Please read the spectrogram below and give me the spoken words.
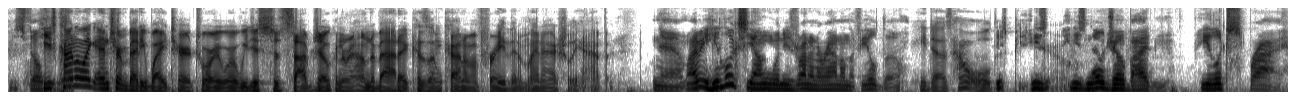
he's, he's kind of like entering Betty White territory where we just should stop joking around about it because I'm kind of afraid that it might actually happen. Yeah, I mean he looks young when he's running around on the field though. He does. How old is Pete? He's he's no Joe Biden. He looks spry.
